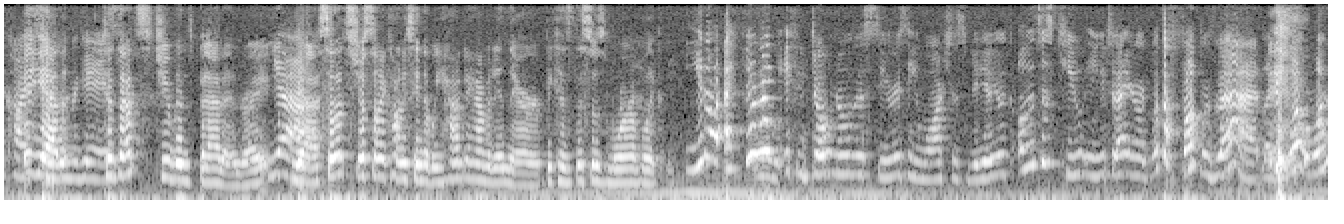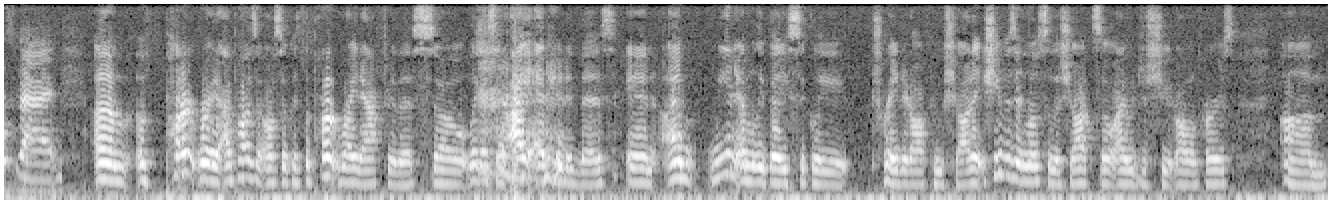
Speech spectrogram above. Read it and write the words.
iconic scene yeah, from the game. because that's Jumin's bad end, right? Yeah. Yeah. So that's just an iconic scene that we had to have it in there because this was more of like, You know, I feel like if you don't know this series and you watch this video, you're like, oh, this is cute, and you get to that, and you're like, what the fuck was that? Like, what was that? um, a part right. I paused it also because the part right after this. So, like I said, I edited this, and I'm me and Emily basically traded off who shot it. She was in most of the shots, so I would just shoot all of hers. Um,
